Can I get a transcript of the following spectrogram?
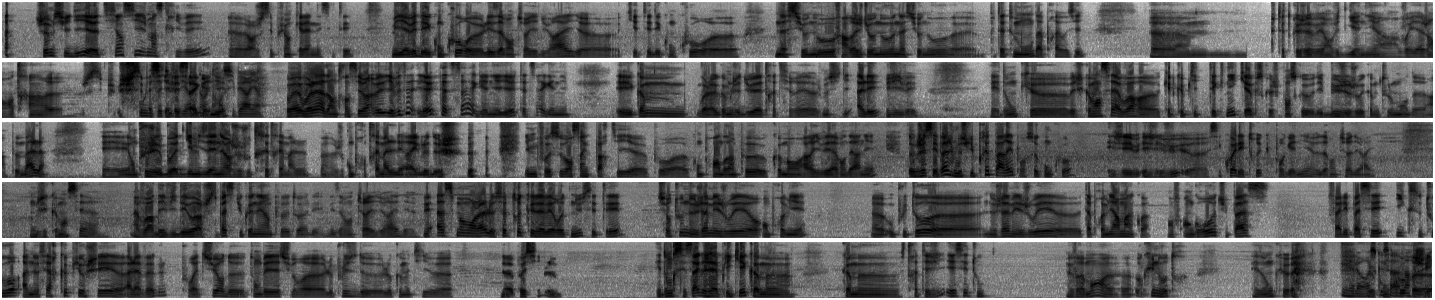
Je me suis dit, tiens, si je m'inscrivais, alors je sais plus en quelle année c'était, mais il y avait des concours, les aventuriers du rail, qui étaient des concours nationaux, enfin régionaux, nationaux, euh, peut-être monde après aussi. Euh, peut-être que j'avais envie de gagner un voyage en train. Euh, je sais plus, je sais pas s'il y avait ça à dans gagner. Le ouais, voilà, dans le transsibérien. Il y avait, il y avait peut-être ça à gagner. Il y avait peut-être ça à gagner. Et comme voilà, comme j'ai dû être attiré, je me suis dit allez, j'y vais. Et donc, bah, j'ai commencé à avoir quelques petites techniques parce que je pense qu'au début, je jouais comme tout le monde un peu mal. Et en plus, j'ai beau être game designer, je joue très très mal. Euh, je comprends très mal les règles de jeu. Il me faut souvent 5 parties euh, pour euh, comprendre un peu comment arriver avant-dernier. Donc je sais pas, je me suis préparé pour ce concours. Et j'ai vu c'est quoi les trucs pour gagner d'Aventure du Rail? Donc j'ai commencé à, voir des vidéos. Alors je sais pas si tu connais un peu, toi, les, les Aventuriers du Rail. Mais à ce moment-là, le seul truc que j'avais retenu, c'était surtout ne jamais jouer en premier. Euh, ou plutôt euh, ne jamais jouer euh, ta première main quoi. En, gros, tu passes, fallait passer X tours à ne faire que piocher à l'aveugle pour être sûr de tomber sur le plus de locomotives possible. Et donc c'est ça que j'ai appliqué comme comme stratégie et c'est tout. Mais vraiment aucune autre. Et donc Et alors, est-ce que ça a marché?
